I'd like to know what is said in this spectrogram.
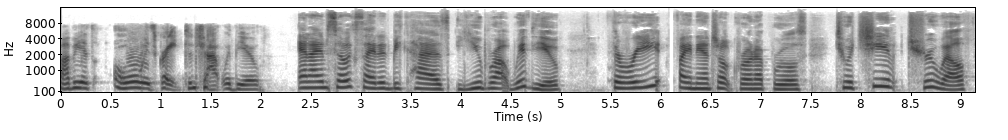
Bobbi, it's always great to chat with you. And I'm so excited because you brought with you three financial grown up rules to achieve true wealth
